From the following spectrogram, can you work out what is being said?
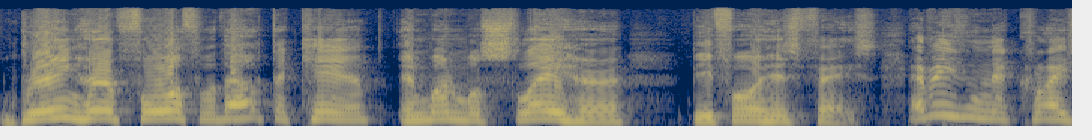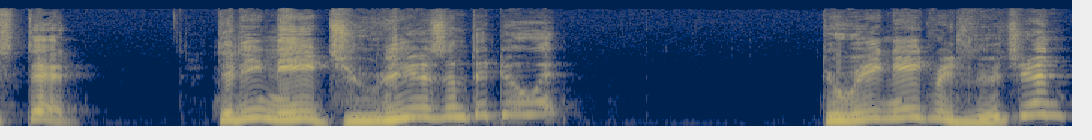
Bring her forth without the camp, and one will slay her before his face. Everything that Christ did, did he need Judaism to do it? Do we need religion?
